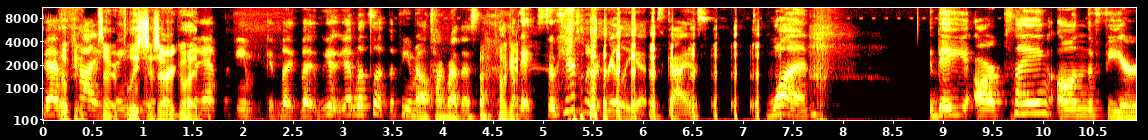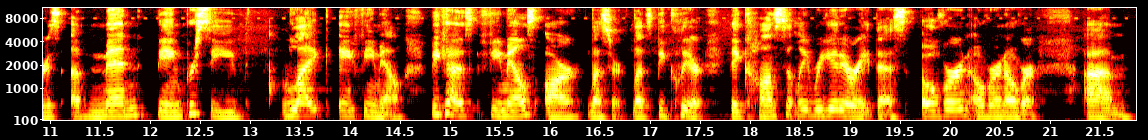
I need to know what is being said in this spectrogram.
Yes, Okay, hi, sorry, Felicia, you. sorry, go ahead. Yeah, let me- let- let- yeah, yeah, let's let the female talk about this. Okay. Okay, so here's what it really is, guys. One, they are playing on the fears of men being perceived like a female because females are lesser. Let's be clear. They constantly reiterate this over and over and over. Um,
